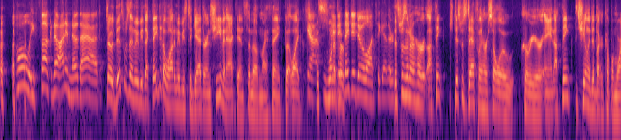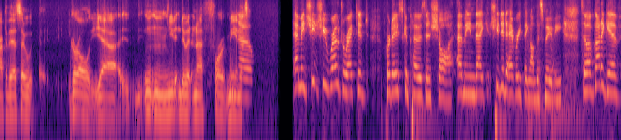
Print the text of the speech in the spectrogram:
Holy fuck! No, I didn't know that. So this was a movie like they did a lot of movies together, and she even acted in some of them, I think. But like, Yeah, this is one they of did, her. They did do a lot together. This wasn't her. I think this was definitely her solo career, and I think she only did like a couple more after this. So, uh, girl, yeah, you didn't do it enough for me. And this. no, I mean she she wrote, directed, produced, composed, and shot. I mean, like she did everything on this movie. So I've got to give,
